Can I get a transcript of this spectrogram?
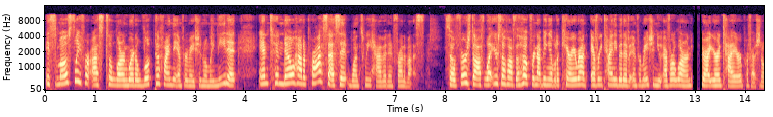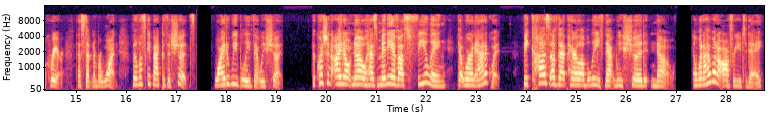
It's mostly for us to learn where to look to find the information when we need it and to know how to process it once we have it in front of us. So, first off, let yourself off the hook for not being able to carry around every tiny bit of information you ever learned throughout your entire professional career. That's step number one. But let's get back to the shoulds. Why do we believe that we should? The question I don't know has many of us feeling that we're inadequate because of that parallel belief that we should know. And what I want to offer you today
